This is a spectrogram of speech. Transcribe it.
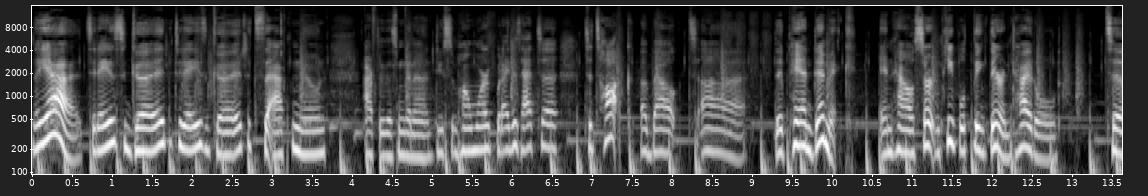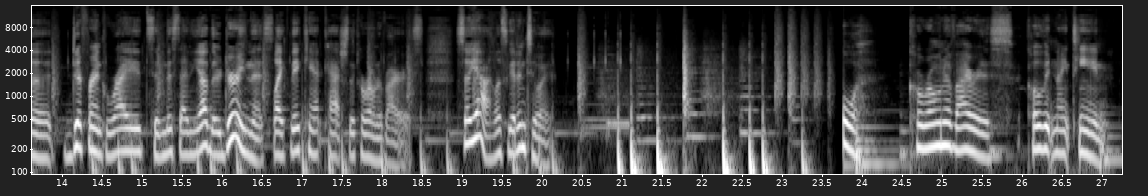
yeah, today is good. Today is good. It's the afternoon. After this, I'm gonna do some homework, but I just had to to talk about uh, the pandemic and how certain people think they're entitled to different rights and this and the other during this. Like they can't catch the coronavirus. So, yeah, let's get into it. Oh, coronavirus, COVID 19,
